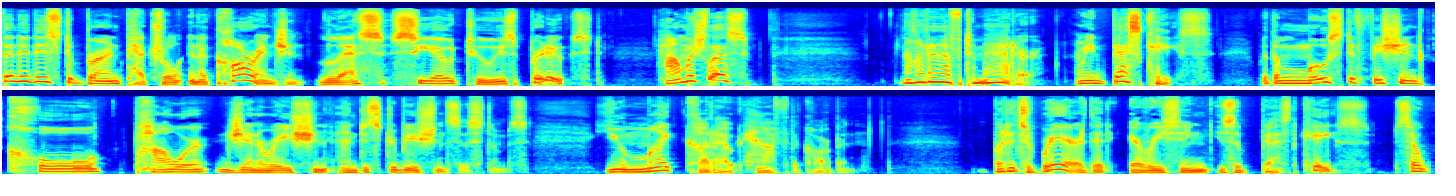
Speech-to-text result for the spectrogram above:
than it is to burn petrol in a car engine. Less CO2 is produced. How much less? Not enough to matter. I mean, best case, with the most efficient coal power generation and distribution systems, you might cut out half the carbon. But it's rare that everything is a best case. So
